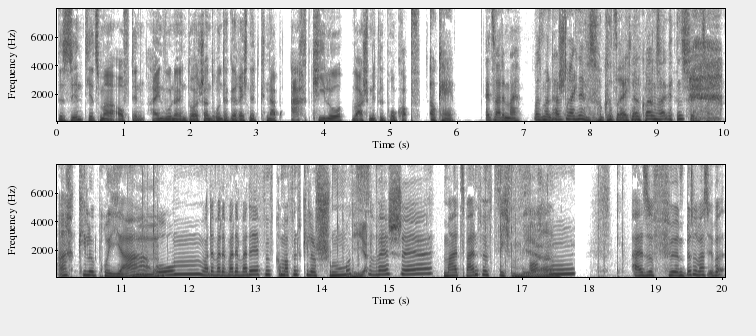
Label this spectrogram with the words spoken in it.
Das sind jetzt mal auf den Einwohner in Deutschland runtergerechnet knapp 8 Kilo Waschmittel pro Kopf. Okay. Jetzt warte mal. Muss man Taschenrechnen? Muss man kurz rechnen. Oh mal ganz schön. 8 Kilo pro Jahr Mhm. um, warte, warte, warte, warte, 5,5 Kilo Schmutzwäsche mal 52 Ja. Also für ein bisschen was über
